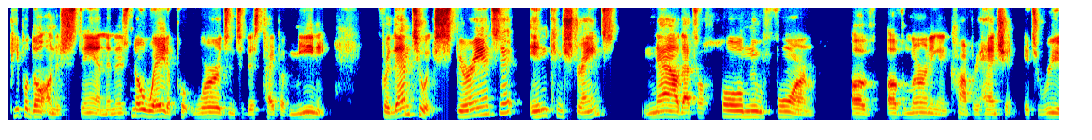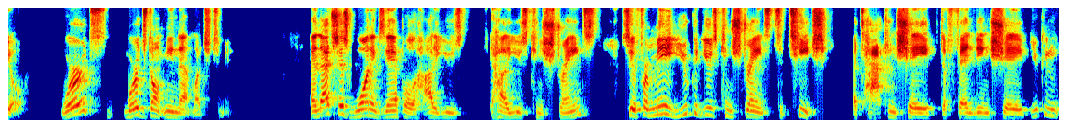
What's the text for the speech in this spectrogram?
People don't understand, and there's no way to put words into this type of meaning. For them to experience it in constraints, now that's a whole new form of, of learning and comprehension. It's real. Words, words don't mean that much to me. And that's just one example of how to use how to use constraints. So for me, you could use constraints to teach attacking shape, defending shape. You can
